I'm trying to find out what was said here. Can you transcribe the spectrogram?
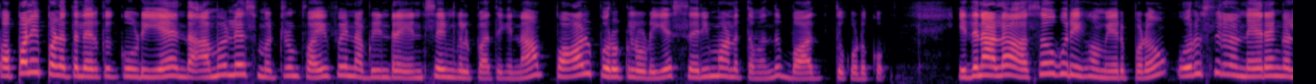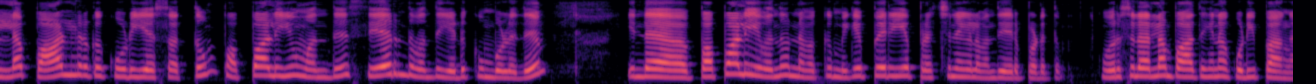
பப்பாளி பழத்தில் இருக்கக்கூடிய இந்த அமிலஸ் மற்றும் ஃபைஃபைன் அப்படின்ற என்சைம்கள் பார்த்திங்கன்னா பால் பொருட்களுடைய செரிமானத்தை வந்து பாதித்து கொடுக்கும். இதனால் அசௌகரியம் ஏற்படும். ஒரு சில நேரங்களில் பாலில் இருக்கக்கூடிய சத்தும் பப்பாளியும் வந்து சேர்ந்து வந்து எடுக்கும் பொழுது இந்த பப்பாளியை வந்து நமக்கு மிகப்பெரிய பிரச்சனைகளை வந்து ஏற்படுத்தும். ஒரு சிலர்லாம் பார்த்தீங்கன்னா குடிப்பாங்க.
